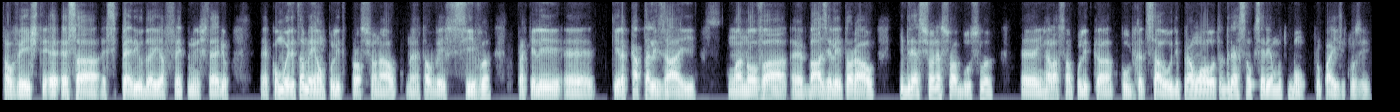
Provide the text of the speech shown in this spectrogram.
talvez essa, esse período aí à frente do Ministério é, como ele também é um político profissional, né, talvez sirva para que ele é, queira capitalizar aí uma nova é, base eleitoral e direcione a sua bússola é, em relação à política pública de saúde para uma outra direção que seria muito bom para o país, inclusive.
